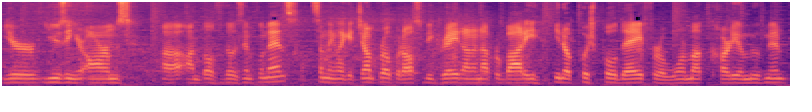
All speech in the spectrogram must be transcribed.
you're using your arms uh, on both of those implements. Something like a jump rope would also be great on an upper body, you know, push-pull day for a warm-up cardio movement.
